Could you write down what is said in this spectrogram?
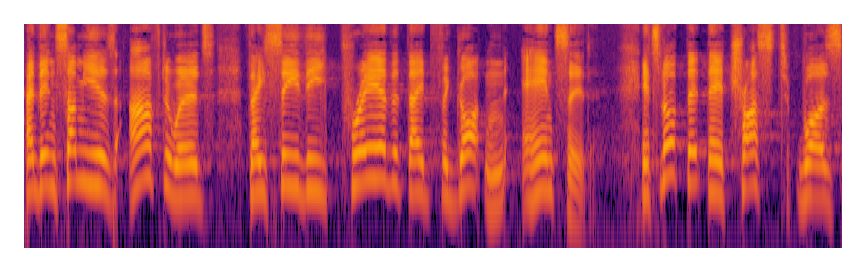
And then some years afterwards, they see the prayer that they'd forgotten answered. It's not that their trust was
